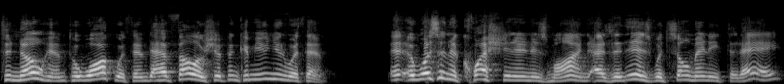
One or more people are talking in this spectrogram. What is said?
to know Him, to walk with Him, to have fellowship and communion with Him. It wasn't a question in his mind as it is with so many today.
